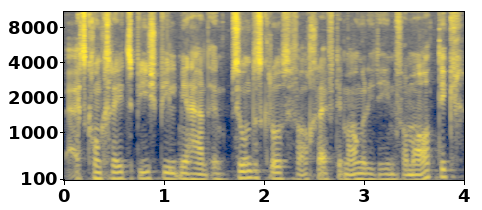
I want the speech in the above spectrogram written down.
ein konkretes Beispiel, wir haben einen besonders grossen Fachkräftemangel in der Informatik.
